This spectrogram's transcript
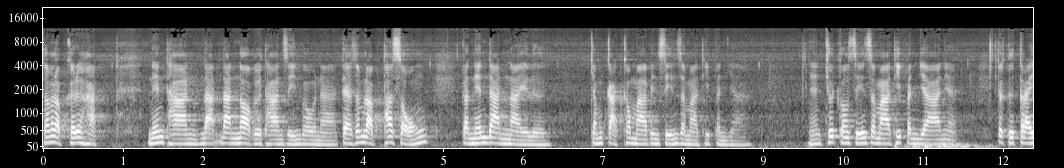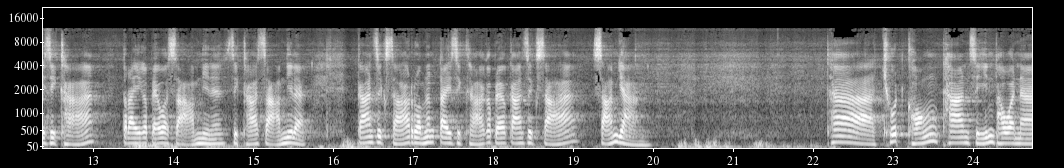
สำหรับเครือขัดเน้นทานด้านนอกคือทานศีลภาวนา แต่สำหรับพระสงฆ์ก็เน้นด้านในเลยจำกัดเข้ามาเป็นศีลสมาธิปัญญาชุดของศีลสมาธิปัญญาเนี่ยก็คือไตรสิกขา ไตรก็แปลว่าสามนี่นะสิกขาสามนี่แหละ การศึกษารวมทั้งไตรสิกขาก็แปลว่าการศึกษาสามอย่าง ถ้าชุดของทานศีลภาวนา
